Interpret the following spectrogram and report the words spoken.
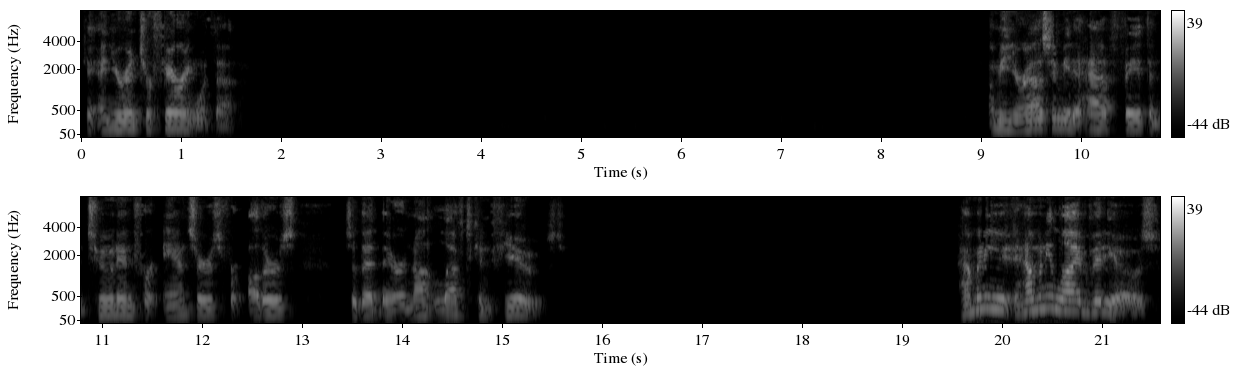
Okay, and you're interfering with that. I mean, you're asking me to have faith and tune in for answers for others so that they are not left confused. How many how many live videos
